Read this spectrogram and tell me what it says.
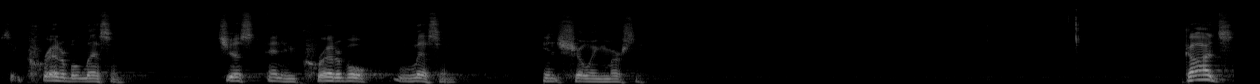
It's an incredible lesson. Just an incredible lesson in showing mercy. God's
